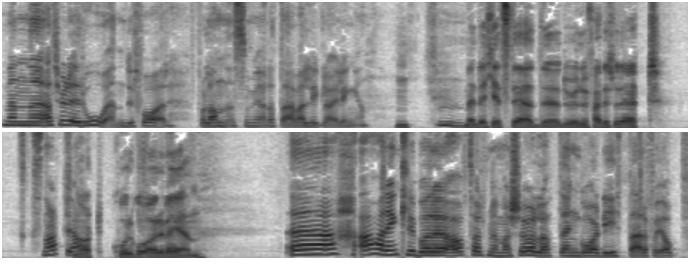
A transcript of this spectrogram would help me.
Men eh, jeg tror det er roen du får på landet som gjør at jeg er veldig glad i Lyngen. Mm. Mm. Men det er ikke et sted Du er nå ferdigstudert Snart, ja. snart. Hvor går veien? Uh, jeg har egentlig bare avtalt med meg sjøl at den går dit der jeg får jobb.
